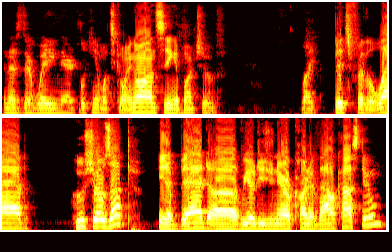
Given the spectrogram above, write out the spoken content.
And as they're waiting there, looking at what's going on, seeing a bunch of like bits for the lab, who shows up in a bad uh, Rio de Janeiro Carnival costume?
